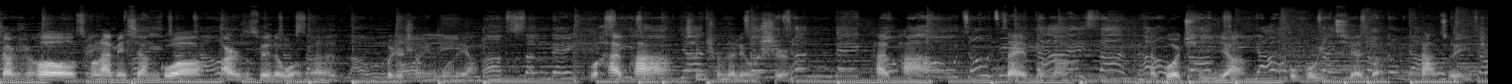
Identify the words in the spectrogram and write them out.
小时候从来没想过二十岁的我们会是什么模样。我害怕青春的流逝，害怕再也不能像过去一样不顾一切的大醉一场，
